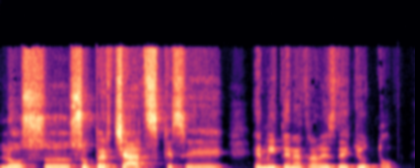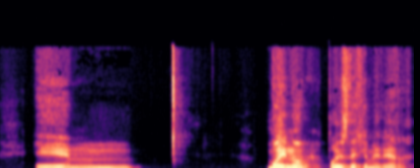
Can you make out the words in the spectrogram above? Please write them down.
los uh, superchats que se emiten a través de YouTube. Em, bueno, pues déjeme ver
